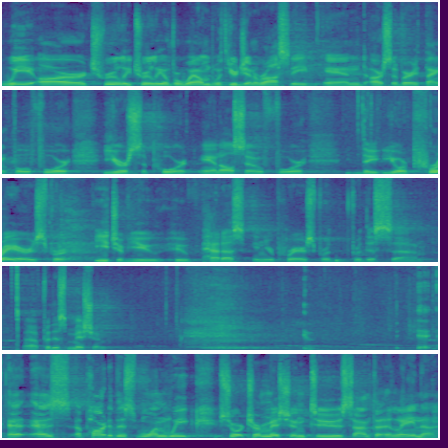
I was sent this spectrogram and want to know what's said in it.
we are truly, truly overwhelmed with your generosity and are so very thankful for your support and also for the, your prayers for each of you who had us in your prayers for, for, this, uh, uh, for this mission. As a part of this one week short term mission to Santa Elena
